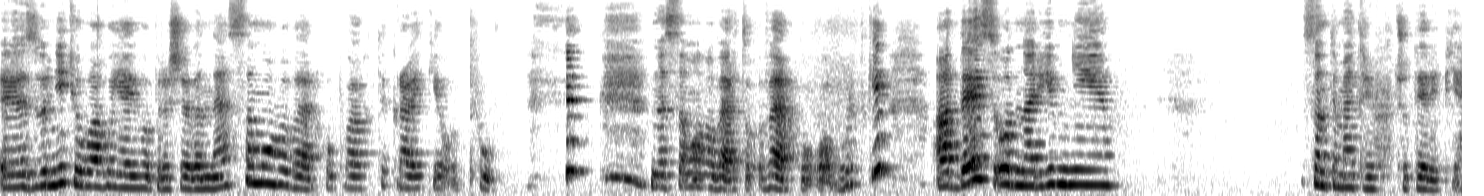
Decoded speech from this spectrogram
Е, Зверніть увагу, я його пришила не з самого верху плахти, крайки, от, фу, не з самого верху, верху обгортки, а десь от на рівні сантиметрів 4-5.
